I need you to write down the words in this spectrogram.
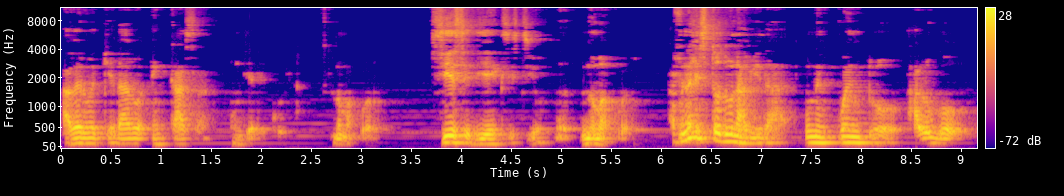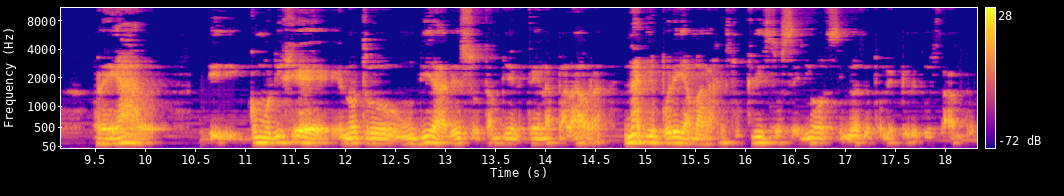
haberme quedado en casa un día de culto. No me acuerdo. Si ese día existió, no, me acuerdo. Al final es toda una vida, un encuentro, algo real. Y como dije en otro un día de eso también está en la palabra, nadie puede llamar a Jesucristo Señor si no es por el Espíritu Santo.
